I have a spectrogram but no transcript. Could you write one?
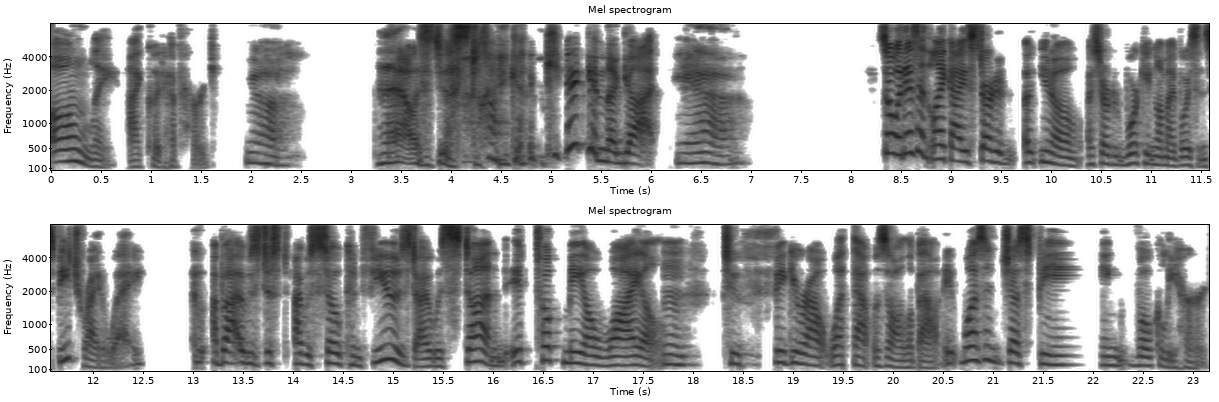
only I could have heard you. Yeah. And that was just like a kick in the gut. Yeah. So it isn't like I started, uh, you know, I started working on my voice and speech right away. Uh, but I was just, I was so confused. I was stunned. It took me a while mm. to figure out what that was all about. It wasn't just being vocally heard.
